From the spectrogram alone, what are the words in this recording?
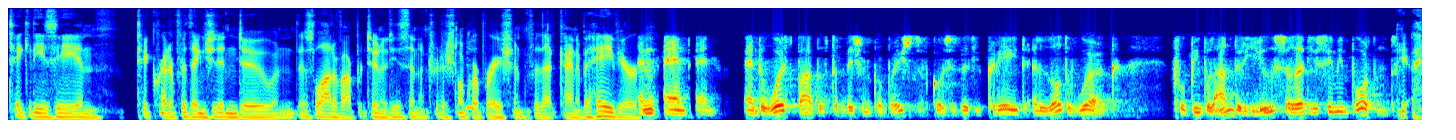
take it easy and take credit for things you didn't do. And there's a lot of opportunities in a traditional corporation for that kind of behavior. And and and and the worst part of traditional corporations, of course, is that you create a lot of work for people under you so that you seem important. Yeah.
